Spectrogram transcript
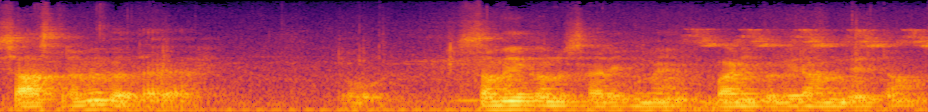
शास्त्र में बताया है। तो समय के अनुसार ही मैं वाणी को विराम देता हूँ।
